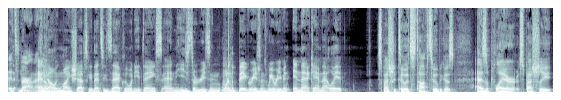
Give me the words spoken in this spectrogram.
it's not. I And, mean, Knowing Mike Shepski, that's exactly what he thinks, and he's the reason, one of the big reasons we were even in that game that late. especially too. It's tough too because as a player, especially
